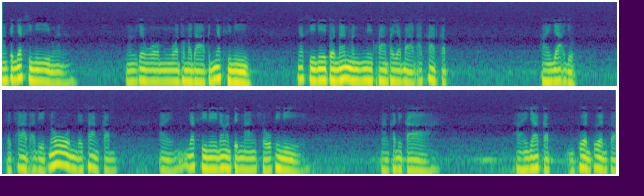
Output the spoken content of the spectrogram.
มันเป็นยักษินีเหมือนกันมันไม่ใช่งัวงัวธรรมดาเป็นยักษินียักษินีตัวนั้นมันมีความพยาบาทอาฆาตกับายะอยู่แต่ชาติอดีตโน้นได้สร้างกรรมไอ้ยักษีนีนะมันเป็นนางโสพินี นางคณิกาหายยะกับเพื่อนเพื่อนก็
